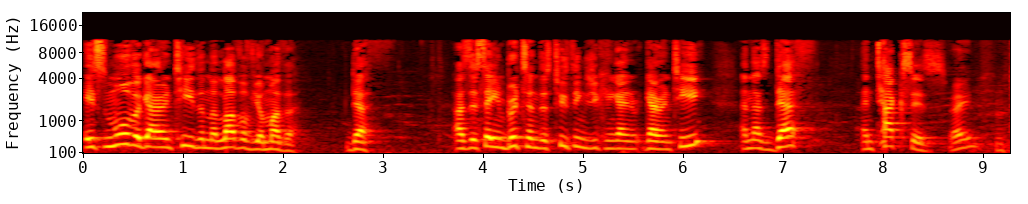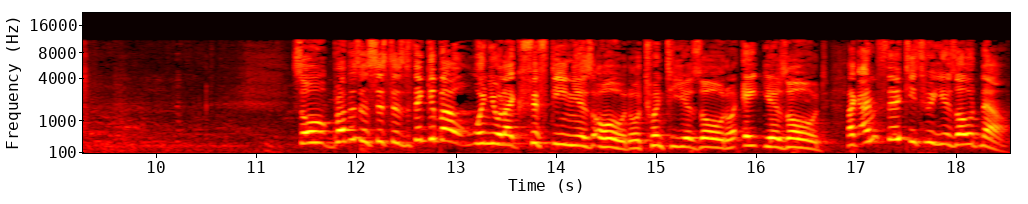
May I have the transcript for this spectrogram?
It's more of a guarantee than the love of your mother, death. As they say in Britain, there's two things you can guarantee and that's death and taxes, right? so, brothers and sisters, think about when you're like 15 years old, or 20 years old, or 8 years old. Like, I'm 33 years old now.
